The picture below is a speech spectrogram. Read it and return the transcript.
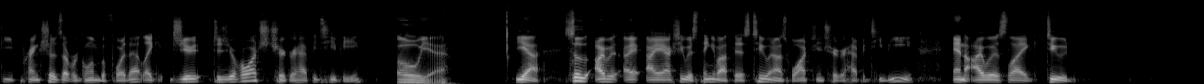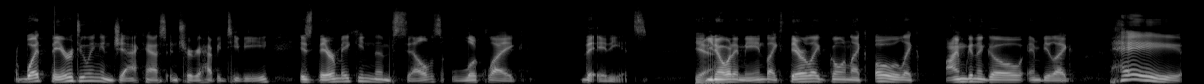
the prank shows that were going before that, like did you did you ever watch Trigger Happy TV? Oh yeah. Yeah. So I I actually was thinking about this too, and I was watching Trigger Happy TV, and I was like, dude, what they're doing in Jackass and Trigger Happy TV is they're making themselves look like the idiots. Yeah. You know what I mean? Like they're like going like, oh, like I'm gonna go and be like, hey,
